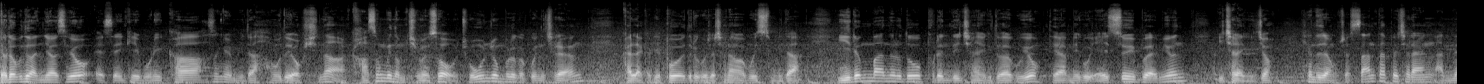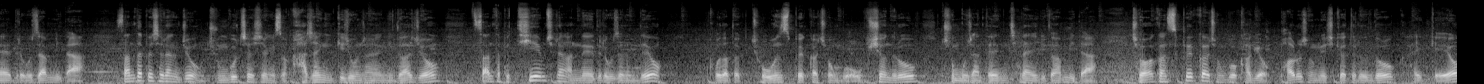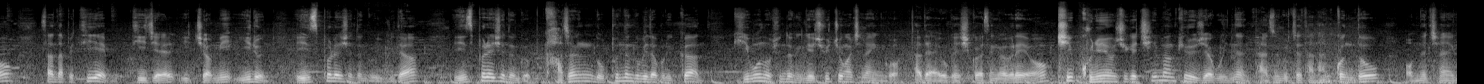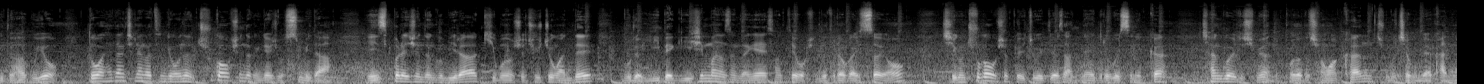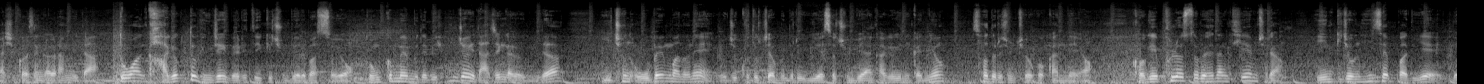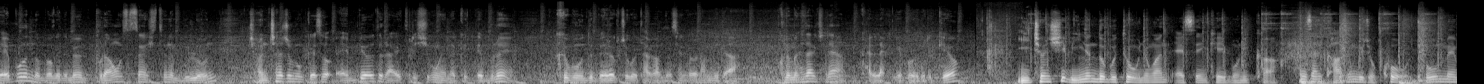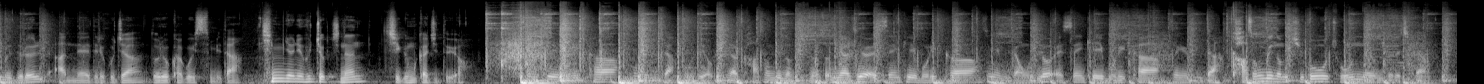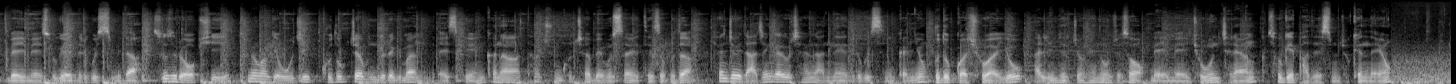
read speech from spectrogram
여러분들 안녕하세요. SNK 모니카 하성현입니다. 오늘 역시나 가성비 넘치면서 좋은 정보를 갖고 있는 차량 간략하게 보여드리고자 촬영하고 있습니다. 이름만으로도 브랜드인 차량이기도 하고요. 대한민국 SUV 하면 이 차량이죠. 현대자동차 산타페 차량 안내해드리고자 합니다. 산타페 차량 중 중고차 시장에서 가장 인기 좋은 차량이기도 하죠. 산타페 TM 차량 안내해드리고자 하는데요. 보다 더 좋은 스펙과 정보 옵션으로 중무장된 차량이기도 합니다. 정확한 스펙과 정보 가격 바로 정리시켜 드리도록 할게요. 산타페 TM 디젤 2.2 이륜 인스퍼레이션 등급입니다. 인스퍼레이션 등급 가장 높은 등급이다 보니까 기본 옵션도 굉장히 출중한 차량인 거 다들 알고 계실 거라 생각을 해요. 19년 형식의 7만 킬로 유지하고 있는 단순 교체 단 한 건도 없는 차량이기도 하고요. 또한 해당 차량 같은 경우는 추가 옵션도 굉장히 좋습니다. 인스퍼레이션 등급이라 기본 옵션 출중한데 무려 220만 원 상당의 선택 옵션도 들어가 있어요. 지금 추가 옵션표 이쪽에 띄어서 안내해드리고 있으니까 참고해 주시면 보다 더 정확한 중고차 구매가 가능하실 거라 생각을 합니다. 또한 가격도 굉장히 메리트 있게 준비를 해봤어요. 동급 매물 대비 현저히 낮은 가격입니다. 2,500만 원에 오직 구독자분들을 위해서 준비한 가격이니까요. 서두르시면 좋을 것 같네요. 거기에 플러스로 해당 TM 차량, 인기 좋은 흰색 바디에 내부로 넘어가게 되면 브라운 색상 시트는 물론 전차주분께서 앰비어드 라이트를 시공해놨기 때문에 그 부분도 매력적으로 다가온다 생각을 합니다. 그러면 해당 차량 간략하게 보여드릴게요. 2012년도부터 운영한 SNK 모니카 항상 가성비 좋고 좋은 매물들을 안내해드리고자 노력하고 있습니다. 10년이 훌쩍 지난 지금까지도요. SNK 모니카 하성입니다. 모두 역시나 가성비 넘치면서 안녕하세요. SNK 모니카 하성입니다. 오늘도 SNK 모니카 하성입니다. 가성비 넘치고 좋은 내용들의 차량 매일매일 소개해드리고 있습니다. 수수료 없이 투명하게 오직 구독자분들에게만 SK 엔카나 타 중고차 매물 사이트에서보다 현저히 낮은 가격 차량 안내해드리고 있으니까요. 구독과 좋아요, 알림 설정 해놓으셔서 매일매일 좋은 차량 소개받으셨으면 좋겠네요.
